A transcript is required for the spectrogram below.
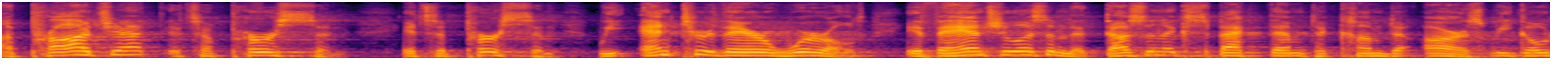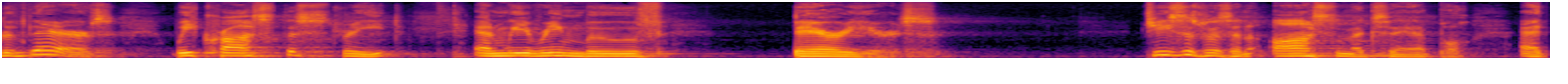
a project, it's a person. It's a person. We enter their world. Evangelism that doesn't expect them to come to ours. We go to theirs. We cross the street and we remove barriers. Jesus was an awesome example at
